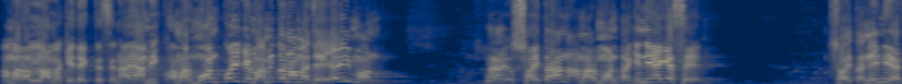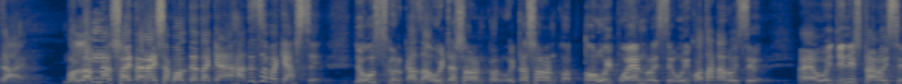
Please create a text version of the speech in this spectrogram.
আমার আল্লাহ আমাকে দেখতেছে না। আমি, আমার মন কই গেল? আমি তো নামাজে, এই মন হ্যাঁ শয়তান আমার মনটাকে নিয়ে গেছে। শয়তানই নিয়ে যায়। বললাম না, শয়তান আইসা বলতে তাকে হাদিসে পাকে আসছে যে, উস্কুর কাজা, ওইটা স্মরণ কর, ওইটা স্মরণ কর, তোর ওই পয়েন্ট রয়েছে ওই কথাটা রয়েছে হ্যাঁ ওই জিনিসটা রয়েছে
